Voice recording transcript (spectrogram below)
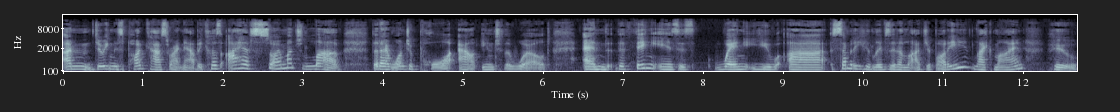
I'm doing this podcast right now because I have so much love that I want to pour out into the world. And the thing is is when you are somebody who lives in a larger body like mine who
